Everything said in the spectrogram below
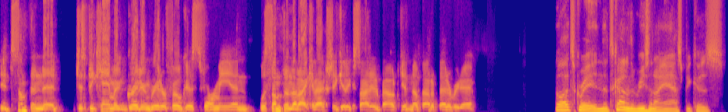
it's something that just became a greater and greater focus for me and was something that I could actually get excited about getting up out of bed every day. Well, that's great. And that's kind of the reason I asked because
